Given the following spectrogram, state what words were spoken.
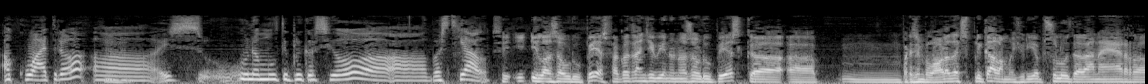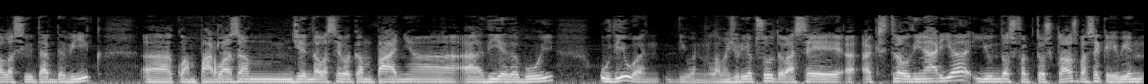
a 4 eh, és una multiplicació eh, bestial. Sí, i, i les europees, fa 4 anys hi havia unes europees que, eh, mm, per exemple, a l'hora d'explicar la majoria absoluta d'Anna R a la ciutat de Vic, eh, quan parles amb gent de la seva campanya a dia d'avui, ho diuen, diuen la majoria absoluta va ser eh, extraordinària i un dels factors claus va ser que hi havia eh,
